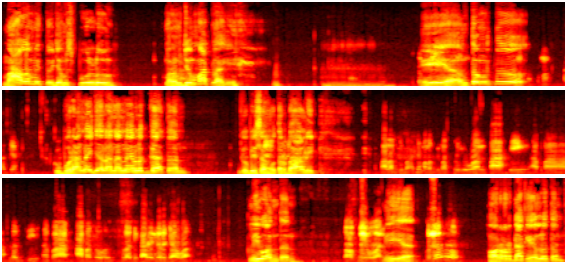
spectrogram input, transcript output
Malam itu jam 10 Malam Jumat lagi. Hmm. Iya, untung itu Aja. kuburannya jalanannya lega, Ton. Gue bisa muter balik. Malam Jumatnya malam Jumat Kliwon, Pahing, apa Legi, apa apa tuh? Kalau di kalender Jawa. Kliwon, Ton. Oh Kliwon. Iya. Bener tuh. Horor dah kayak lu, Ton.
